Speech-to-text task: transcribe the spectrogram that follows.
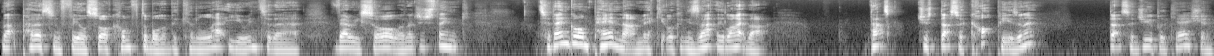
that person feel so comfortable that they can let you into their very soul. And I just think to then go and paint that and make it look exactly like that, that's just that's a copy, isn't it? That's a duplication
